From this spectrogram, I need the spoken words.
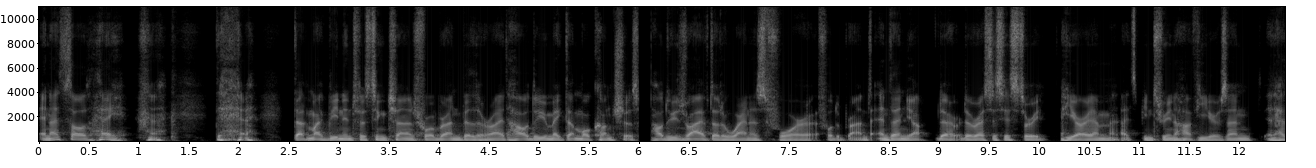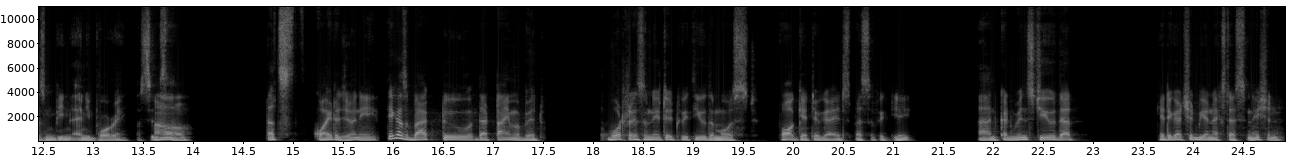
And I thought, hey, that might be an interesting challenge for a brand builder, right? How do you make that more conscious? How do you drive that awareness for for the brand? And then yeah, the the rest is history. Here I am. It's been three and a half years, and it hasn't been any boring since. Oh, then. that's quite a journey. Take us back to that time a bit. What resonated with you the most for Get Your Guide specifically, and convinced you that Get Your Guide should be your next destination?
